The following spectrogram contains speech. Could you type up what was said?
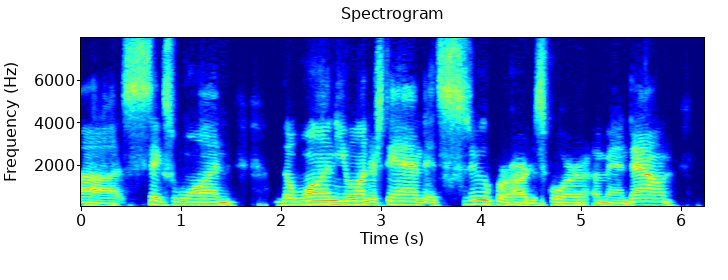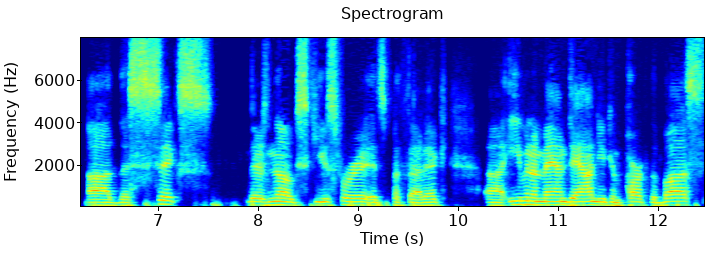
Uh, six one. The one you will understand, it's super hard to score a man down. Uh, the six, there's no excuse for it. It's pathetic uh, even a man down, you can park the bus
